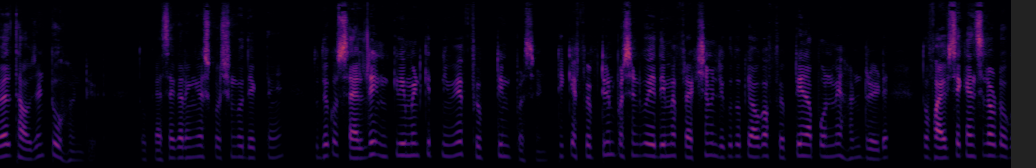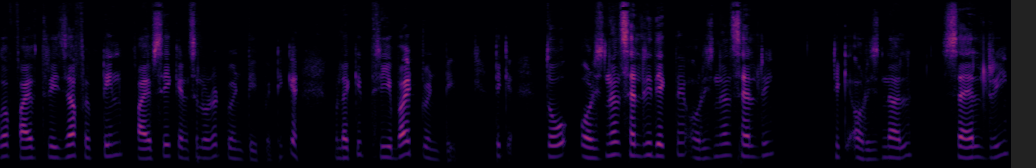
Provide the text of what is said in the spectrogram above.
12,200 तो कैसे करेंगे इस क्वेश्चन को देखते हैं? तो देखो सैलरी इंक्रीमेंट कितनी हुई है? फिफ्टीन परसेंट ठीक है? फिफ्टीन परसेंट को यदि मैं फ्रैक्शन में लिखूँ तो क्या होगा? फिफ्टीन अपॉन में हंड्रेड तो फाइव से कैंसिल आउट होगा। फाइव थ्री जा फिफ्टीन फाइव से कैंसिल हो रहा है ट्वेंटी पे ठीक है? मतलब कि थ्री बाई ट्वेंटी ठीक है? तो ओरिजिनल सैलरी देखते हैं। ओरिजिनल सैलरी ठीक है? ओरिजिनल सैलरी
